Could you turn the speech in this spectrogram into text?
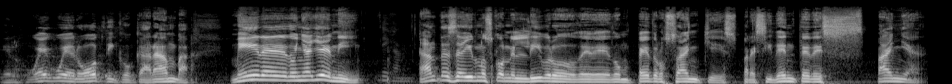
El juego erótico, caramba. Mire, doña Jenny, antes de irnos con el libro de don Pedro Sánchez, presidente de España,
